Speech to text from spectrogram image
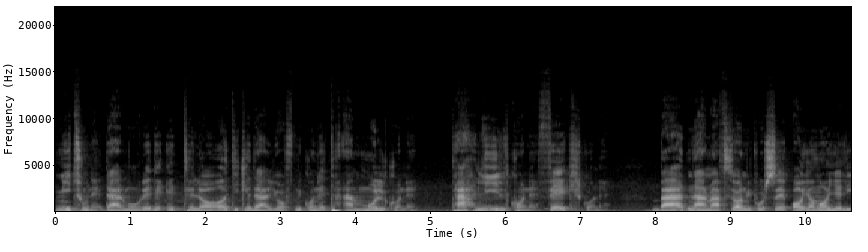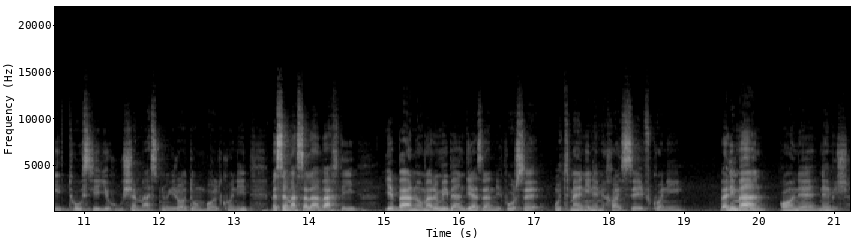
می‌تونه در مورد اطلاعاتی که دریافت می‌کنه تعمل کنه تحلیل کنه فکر کنه. بعد نرم افزار می‌پرسه آیا مایلی توصیه هوش مصنوعی را دنبال کنید؟ مثل مثلا وقتی یه برنامه رو میبندی ازن می‌پرسه مطمئنی نمی‌خوای سیف کنی؟ ولی من قانع نمیشم.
